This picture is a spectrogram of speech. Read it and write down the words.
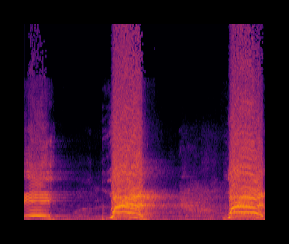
A when? When?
